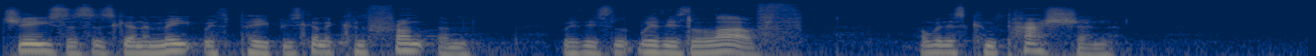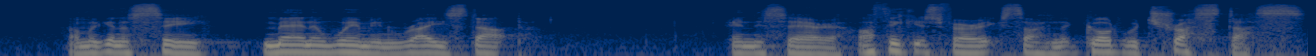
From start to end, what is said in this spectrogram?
Jesus is going to meet with people. He's going to confront them with his, with his love and with his compassion. And we're going to see men and women raised up in this area. I think it's very exciting that God would trust us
